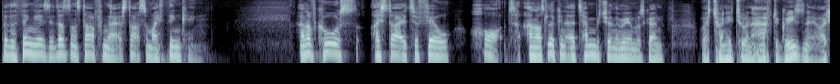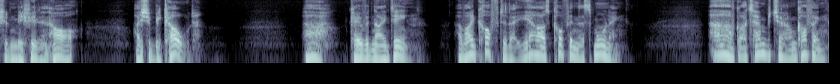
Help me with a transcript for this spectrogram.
But the thing is, it doesn't start from there, it starts in my thinking. And of course, I started to feel hot. And I was looking at the temperature in the room, I was going, well, it's 22 and a half degrees in here. I shouldn't be feeling hot. I should be cold. Ah, COVID 19. Have I coughed today? Yeah, I was coughing this morning. Oh, I've got a temperature. I'm coughing.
